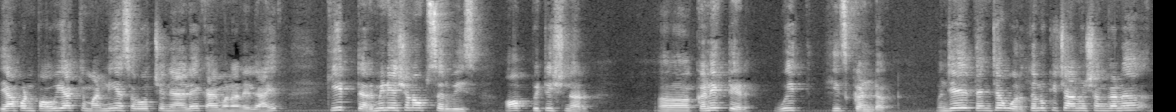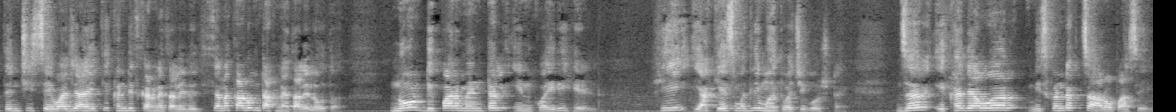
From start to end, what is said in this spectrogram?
ते आपण पाहूया की माननीय सर्वोच्च न्यायालय काय म्हणालेले आहेत की termination of service of petitioner connected with his conduct म्हणजे त्यांच्या वर्तणुकीच्या अनुषंगानं त्यांची सेवा जी आहे ती खंडित करण्यात आलेली होती. त्यांना काढून टाकण्यात आलेलं होतं. नो डिपार्टमेंटल इन्क्वायरी हेल्ड ही या केसमधली महत्त्वाची गोष्ट आहे. जर एखाद्यावर मिसकंडक्टचा आरोप असेल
